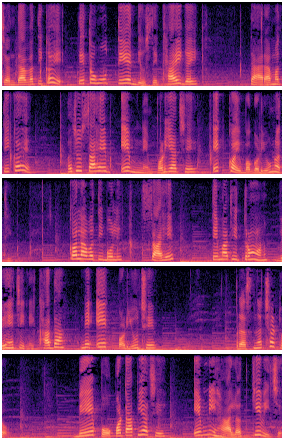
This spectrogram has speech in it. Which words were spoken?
ચંદાવતી કહે, તે તો હું તે દિવસે ખાઈ ગઈ. તારામતી કહે, હજુ સાહેબ એમને પડ્યા છે, એ કંઈ બગડ્યું નથી. કલાવતી બોલી, સાહેબ, તેમાંથી ત્રણ વહેંચીને ખાધા ને એક પડ્યું છે. પ્રશ્ન છઠ્ઠો, બે પોપટ આપ્યા છે, એમની હાલત કેવી છે?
